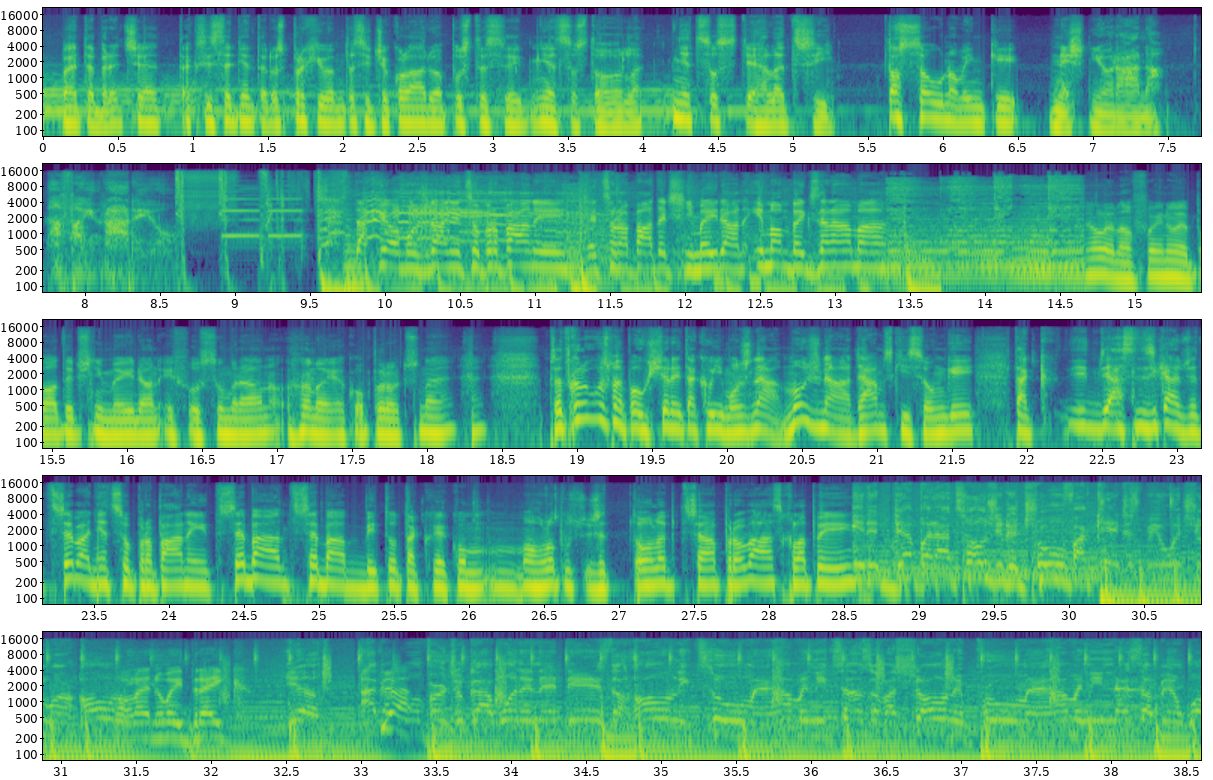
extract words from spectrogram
budete brečet, tak si sedněte do sprchy, vemte si čokoládu a puste si něco z tohohle, něco z těchhle tří. To jsou novinky dnešního rána na Fine Radio. Tak jo, možná něco pro pány, něco na páteční mejdan, Imam Bek za náma. Ale na fajnu je páteční mejdan i v 8 ráno, no jako proč ne? Před chvilkou jsme pouštěli takový možná, možná dámský songy, tak já si říkám, že třeba něco pro pány, třeba, třeba by to tak jako mohlo, pust- že tohle třeba pro vás, chlapi. Tohle je nový Drake. Yeah?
